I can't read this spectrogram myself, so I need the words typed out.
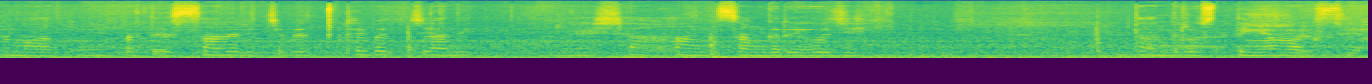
ਪਰਮਾਤਮਾ ਦੀ ਪ੍ਰਦੇਸਾਂ ਦੇ ਵਿੱਚ ਬੈਠੇ ਬੱਚਿਆਂ ਦੀ। ਹਮੇਸ਼ਾ ਹੰਗ ਸੰਗ ਰਹੋ ਜੀ। ਤੰਦਰੁਸਤੀਆਂ ਬਖਸ਼ਿਆ।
